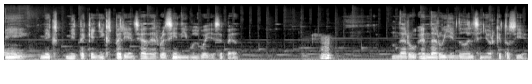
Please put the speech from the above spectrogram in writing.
mi, mi, ex- mi pequeña experiencia de Resident Evil, güey, ese pedo. Andar, andar huyendo del señor que tosía.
